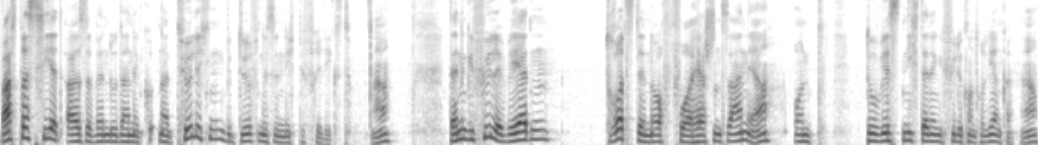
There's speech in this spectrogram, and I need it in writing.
Was passiert also, wenn du deine natürlichen Bedürfnisse nicht befriedigst? Ja? Deine Gefühle werden trotzdem noch vorherrschend sein, ja, und du wirst nicht deine Gefühle kontrollieren können, ja,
